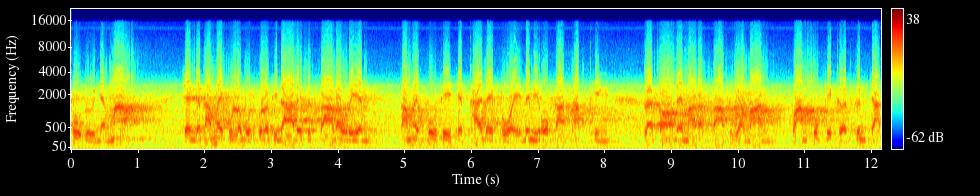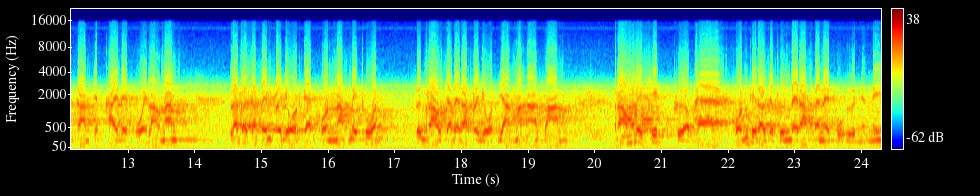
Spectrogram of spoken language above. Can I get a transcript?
ผู้อื่นอย่างมาก เช่นจะทำให้กุลบุตรกุลธิดาได้ศึกษาเราเรียนทำให้ผู้ที่เจ็บไข้ได้ป่วย ได้มีโอกาสพักพิง และก็ได้มารักษาพยาบาล ความทุกข์ที่เกิดขึ้นจากการเจ็บไข้ได้ป่วยเหล่านั้น และก็จะเป็นประโยชน์แก่คนนับไม่ถ้วน ซึ่งเราจะได้รับประโยชน์อย่างมหาศาลเราไม่ได้คิดเผื่อแผ่ผลที่เราจะพึงได้รับไปในผู้อื่นอย่างนี้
